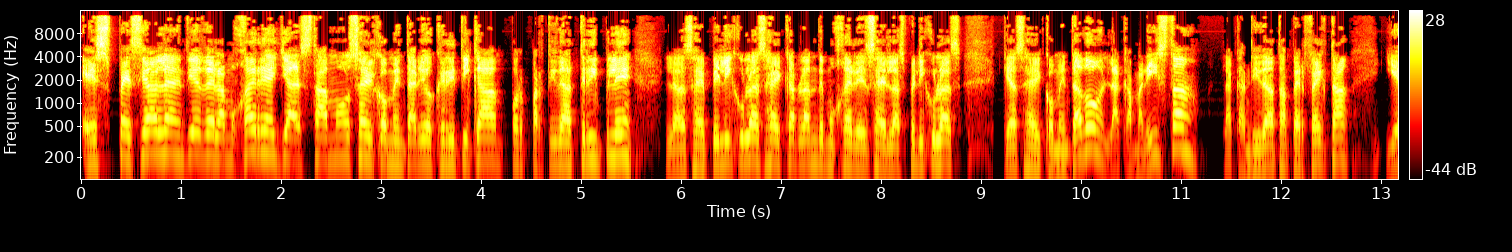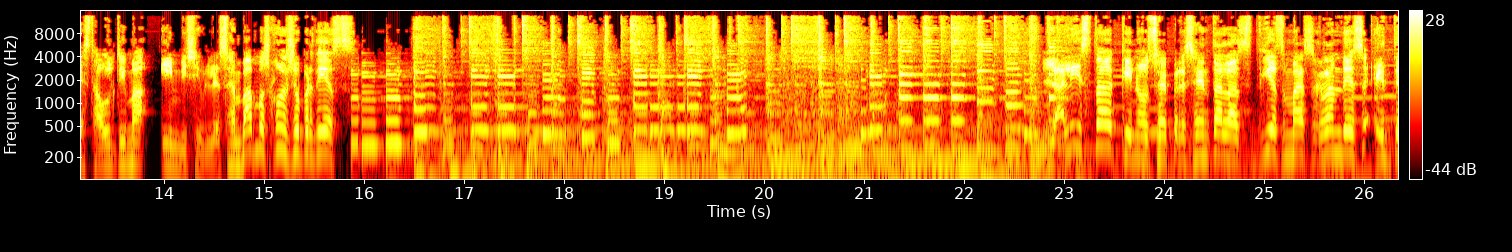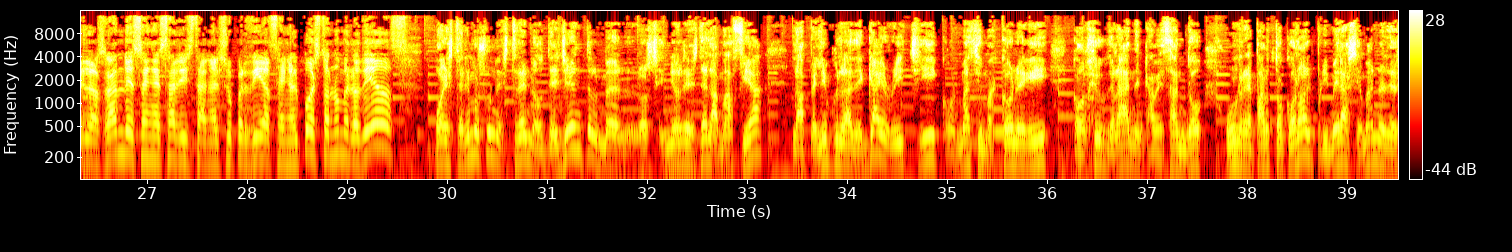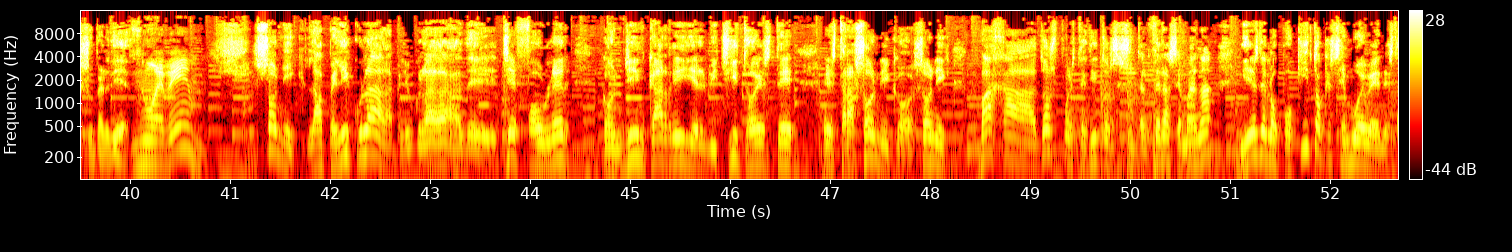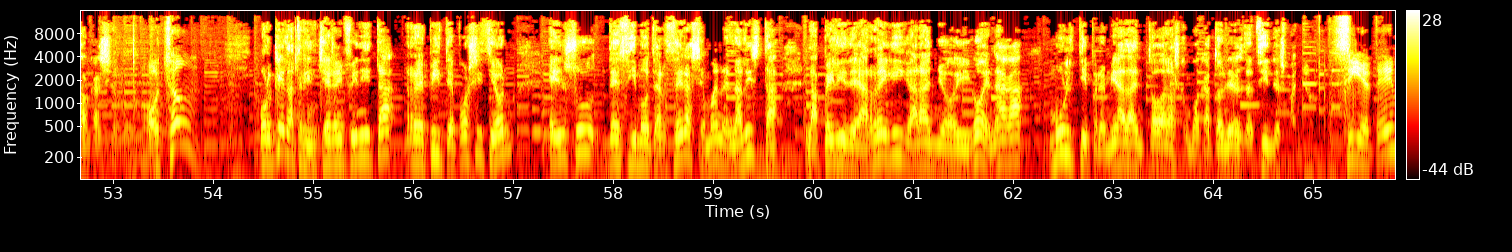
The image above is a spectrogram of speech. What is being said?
Especial en Día de la Mujer, ya estamos, el comentario crítica por partida triple, las eh, películas eh, que hablan de mujeres, eh, las películas que has comentado, La Camarista, La Candidata Perfecta y esta última, Invisibles. Vamos con el Super 10. Que nos presenta las 10 más grandes, entre las grandes en esa lista, en el Super 10, en el puesto número 10. Pues tenemos un estreno, The Gentlemen, Los Señores de la Mafia, la película de Guy Ritchie con Matthew McConaughey, con Hugh Grant encabezando un reparto coral, primera semana en el Super 10. 9. Sonic, la película, la película de Jeff Fowler con Jim Carrey y el bichito este extrasónico. Sonic baja dos puestecitos en su tercera semana y es de lo poquito que se mueve en esta ocasión. 8. Porque la trinchera infinita repite posición en su decimotercera semana en la lista. La peli de Arregui, Garaño y Goenaga, multipremiada en todas las convocatorias del cine español. 7.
